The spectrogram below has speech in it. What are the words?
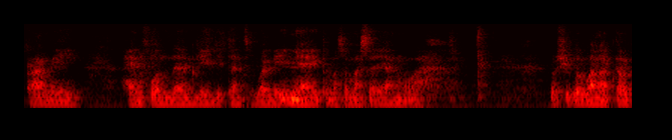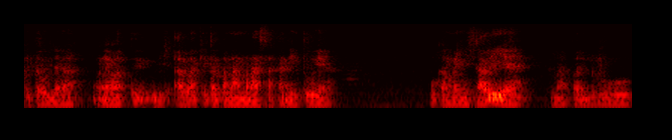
rame handphone dan gadget dan sebagainya itu masa-masa yang wah bersyukur banget kalau kita udah melewati apa kita pernah merasakan itu ya. Bukan menyesali ya kenapa dulu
